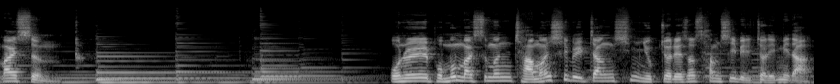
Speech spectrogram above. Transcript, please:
말씀 오늘 본문 말씀은 잠언 11장 16절에서 31절입니다.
